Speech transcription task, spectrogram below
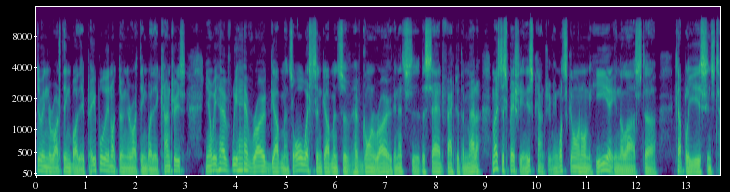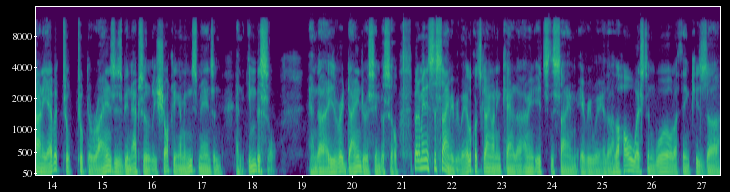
doing the right thing by their people. They're not doing the right thing by their countries. You know, we have we have rogue governments. All Western governments have, have gone rogue, and that's the, the sad fact of the matter. Most especially in this country. I mean, what's going on here in the last uh, couple of years since Tony Abbott took took the reins has been absolutely shocking. I mean, this man's an, an imbecile. And uh, he's a very dangerous imbecile. But I mean, it's the same everywhere. Look what's going on in Canada. I mean, it's the same everywhere. The, the whole Western world, I think, is uh,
